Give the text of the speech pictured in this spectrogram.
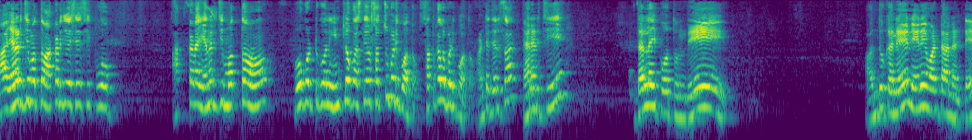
ఆ ఎనర్జీ మొత్తం అక్కడ చేసేసి పో. అక్కడ ఎనర్జీ మొత్తం పోగొట్టుకొని ఇంట్లోకి వస్తే సచ్చుపడిపోతాం సతకలు పడిపోతాం అంటే తెలుసా? ఎనర్జీ డల్ అయిపోతుంది. అందుకనే నేనేమంటానంటే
